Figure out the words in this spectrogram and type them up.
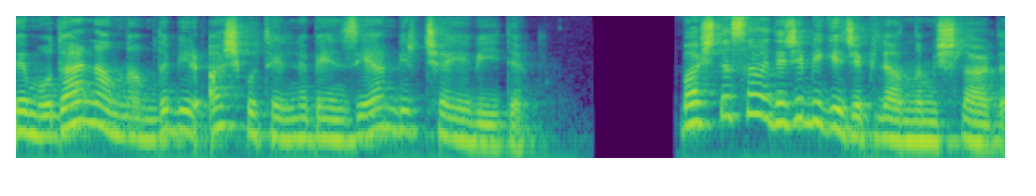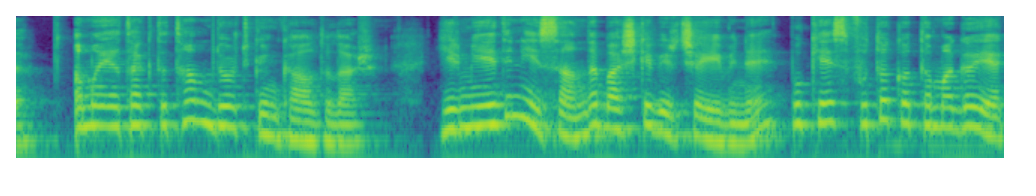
ve modern anlamda bir aşk oteline benzeyen bir çay eviydi. Başta sadece bir gece planlamışlardı ama yatakta tam 4 gün kaldılar. 27 Nisan'da başka bir çay evine, bu kez Futako Tamagaya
